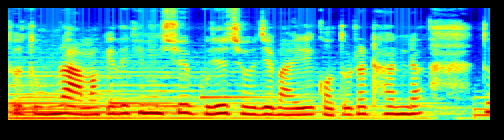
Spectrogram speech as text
তো তোমরা আমাকে দেখে নিশ্চয়ই বুঝেছ যে বাইরে কতটা ঠান্ডা। তো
